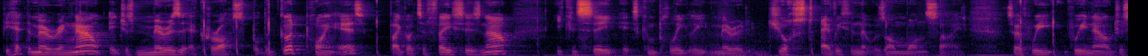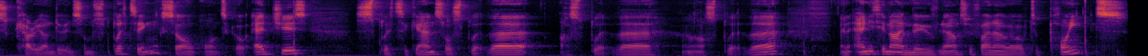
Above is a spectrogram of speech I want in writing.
If you hit the mirroring now, it just mirrors it across. But the good point is, if I go to faces now, you can see it's completely mirrored just everything that was on one side. So if we, if we now just carry on doing some splitting, so I want to go edges, split again, so I'll split there, I'll split there, and I'll split there. And anything I move now, so if I now go to points,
